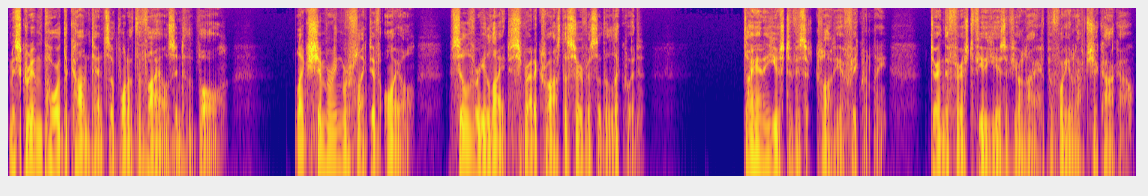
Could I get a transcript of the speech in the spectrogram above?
Miss Grimm poured the contents of one of the vials into the bowl. Like shimmering reflective oil, silvery light spread across the surface of the liquid. Diana used to visit Claudia frequently during the first few years of your life before you left Chicago.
